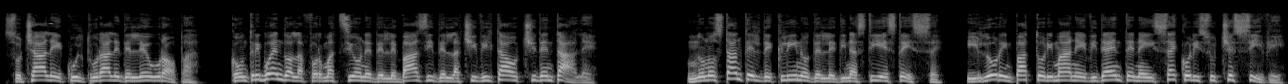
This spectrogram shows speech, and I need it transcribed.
sociale e culturale dell'Europa, contribuendo alla formazione delle basi della civiltà occidentale. Nonostante il declino delle dinastie stesse, il loro impatto rimane evidente nei secoli successivi.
